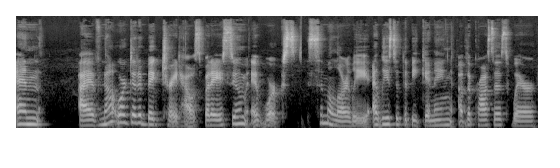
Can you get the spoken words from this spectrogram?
And I've not worked at a big trade house, but I assume it works similarly, at least at the beginning of the process, where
